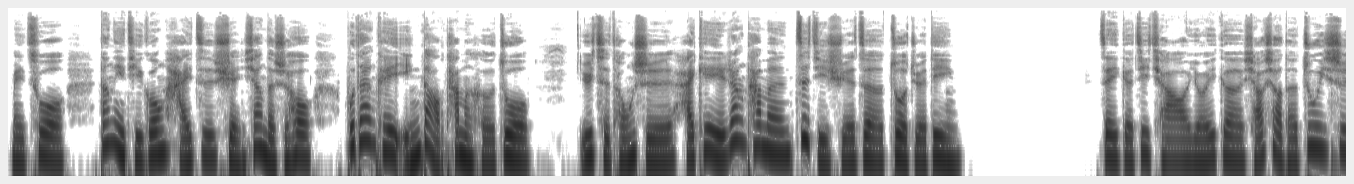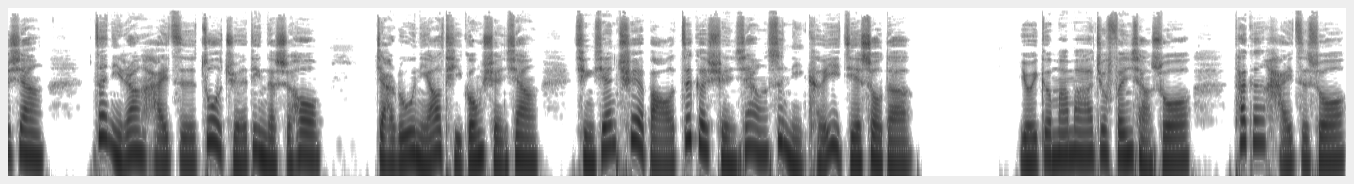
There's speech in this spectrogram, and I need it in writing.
没错，当你提供孩子选项的时候，不但可以引导他们合作。与此同时，还可以让他们自己学着做决定。这个技巧有一个小小的注意事项：在你让孩子做决定的时候，假如你要提供选项，请先确保这个选项是你可以接受的。有一个妈妈就分享说，她跟孩子说，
